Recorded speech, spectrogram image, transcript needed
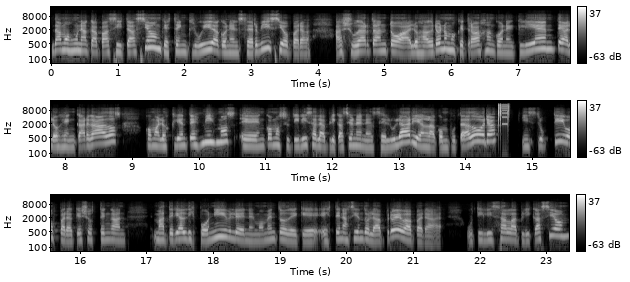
Damos una capacitación que está incluida con el servicio para ayudar tanto a los agrónomos que trabajan con el cliente, a los encargados, como a los clientes mismos en cómo se utiliza la aplicación en el celular y en la computadora instructivos para que ellos tengan material disponible en el momento de que estén haciendo la prueba para utilizar la aplicación.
